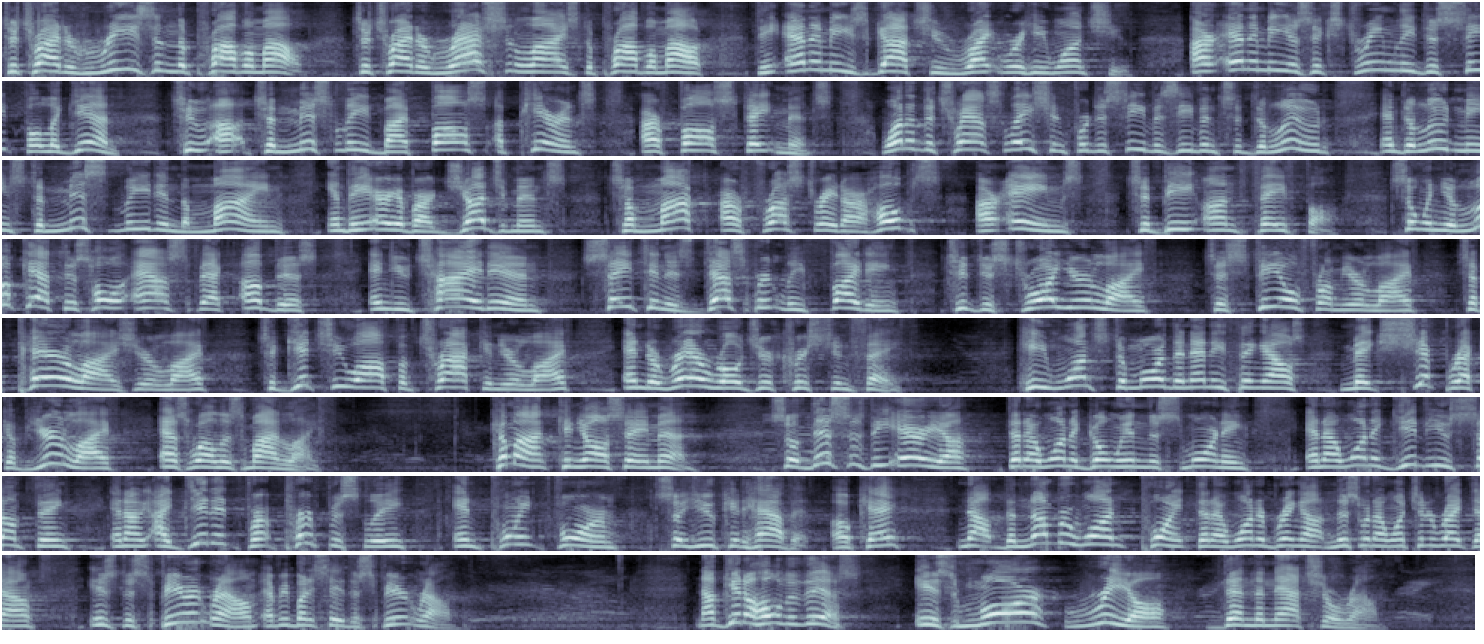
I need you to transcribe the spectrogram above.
to try to reason the problem out, to try to rationalize the problem out. The enemy's got you right where he wants you. Our enemy is extremely deceitful, again, to, uh, to mislead by false appearance our false statements. One of the translation for deceive is even to delude, and delude means to mislead in the mind in the area of our judgments, to mock or frustrate our hopes, our aims, to be unfaithful. So when you look at this whole aspect of this and you tie it in, Satan is desperately fighting to destroy your life to steal from your life, to paralyze your life, to get you off of track in your life, and to railroad your Christian faith. He wants to, more than anything else, make shipwreck of your life as well as my life. Come on, can you all say amen? So, this is the area that I want to go in this morning, and I want to give you something, and I, I did it for, purposely in point form so you could have it, okay? Now, the number one point that I want to bring out, and this one I want you to write down, is the spirit realm. Everybody say the spirit realm. Now, get a hold of this is more real than the natural realm.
